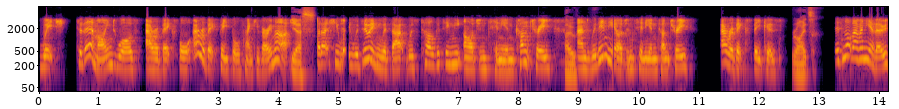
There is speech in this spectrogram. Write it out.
which to their mind was Arabic for Arabic people. Thank you very much. Yes. But actually, what they were doing with that was targeting the Argentinian country, oh. and within the Argentinian country, Arabic speakers. Right. There's not that many of those.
